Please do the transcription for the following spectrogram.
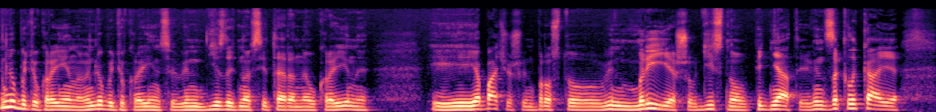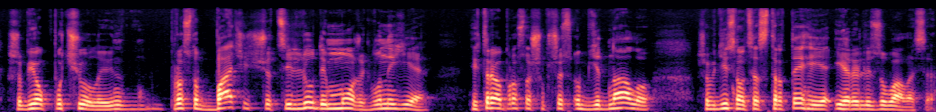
він любить Україну, він любить українців, він їздить на всі терени України. І я бачу, що він просто він мріє, щоб дійсно підняти. Він закликає, щоб його почули. Він просто бачить, що ці люди можуть, вони є. Їх треба просто, щоб щось об'єднало, щоб дійсно ця стратегія і реалізувалася.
